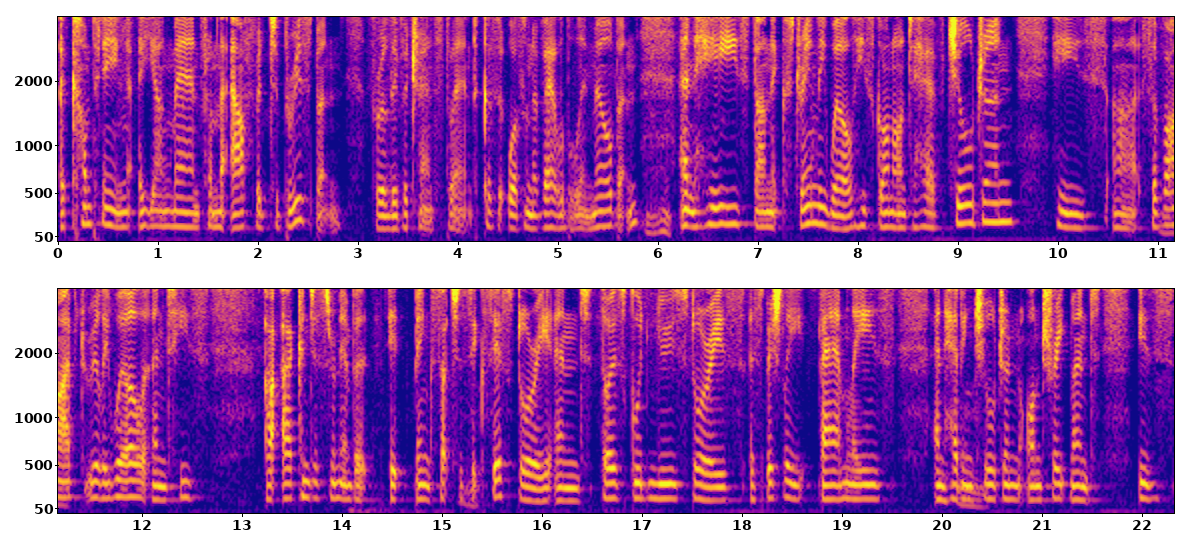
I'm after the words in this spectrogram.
accompanying a young man from the Alfred to Brisbane for a liver transplant because it wasn't available in Melbourne. Mm-hmm. And he's done extremely well. He's gone on to have children, he's uh, survived really well, and he's I, can just remember it being such a success story and those good news stories, especially families and having mm. children on treatment, is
